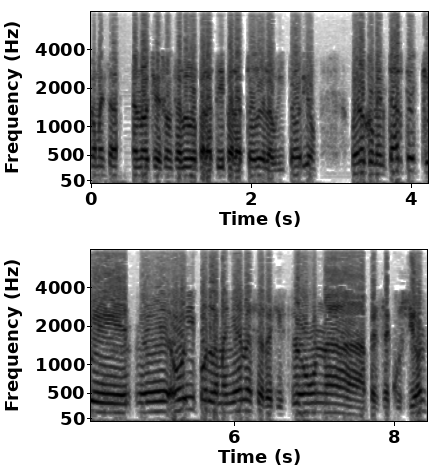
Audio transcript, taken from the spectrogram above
¿Cómo estás? Buenas noches, un saludo para ti, para todo el auditorio. Bueno, comentarte que eh, hoy por la mañana se registró una persecución,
